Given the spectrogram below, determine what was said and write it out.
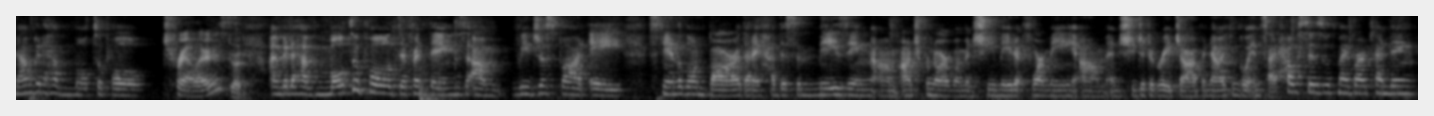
Now I'm going to have multiple trailers. Good. I'm going to have multiple different things. Um, we just bought a standalone bar that I had this amazing um, entrepreneur woman. She made it for me, um, and she did a great job. And now I can go inside houses with my bartending,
